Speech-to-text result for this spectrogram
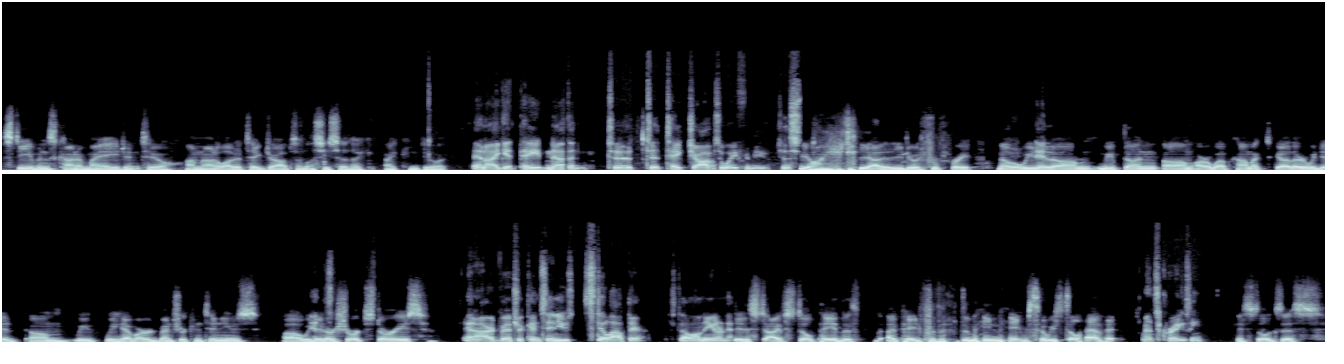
Steven's kind of my agent too. I'm not allowed to take jobs unless he says I, I can do it. And I get paid nothing to, to take jobs away from you. Just yeah, you do it for free. No, but we did, um, we've done, um, our webcomic together. We did, um, we, we have our adventure continues. Uh, we did our short stories. and our adventure continues still out there, still on the internet. It is, I've still paid this, I paid for the domain name, so we still have it. That's crazy. It still exists.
